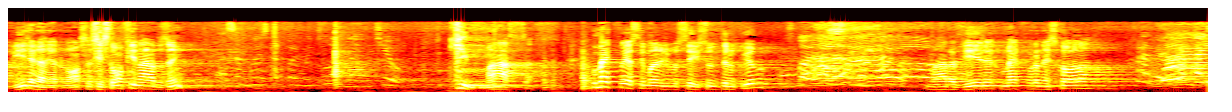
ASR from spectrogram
Maravilha, galera. Nossa, vocês estão afinados, hein? Essa música foi muito legal, tio. Que massa! Como é que foi a semana de vocês? Tudo tranquilo? Foi assim. Maravilha. Como é que foram na escola? Tá de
